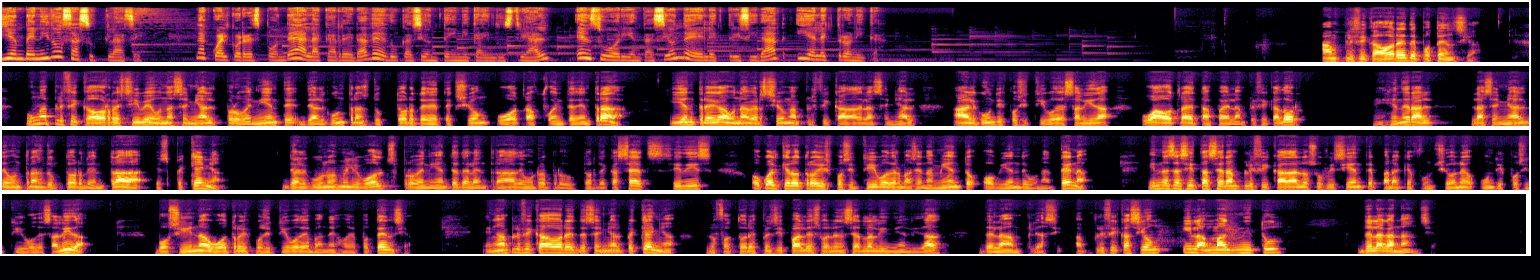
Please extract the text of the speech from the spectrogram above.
Bienvenidos a su clase, la cual corresponde a la carrera de Educación Técnica Industrial en su orientación de electricidad y electrónica. Amplificadores de potencia. Un amplificador recibe una señal proveniente de algún transductor de detección u otra fuente de entrada y entrega una versión amplificada de la señal a algún dispositivo de salida o a otra etapa del amplificador. En general, la señal de un transductor de entrada es pequeña, de algunos milivolts provenientes de la entrada de un reproductor de cassettes, CDs o cualquier otro dispositivo de almacenamiento o bien de una antena, y necesita ser amplificada lo suficiente para que funcione un dispositivo de salida, bocina u otro dispositivo de manejo de potencia. En amplificadores de señal pequeña, los factores principales suelen ser la linealidad de la amplificación y la magnitud de la ganancia.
